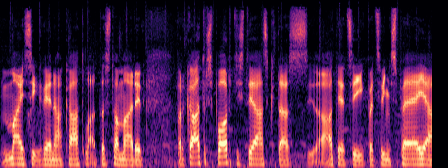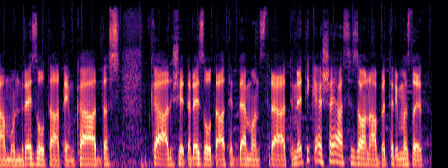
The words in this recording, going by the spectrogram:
maisīt vienā katlā. Tas tomēr ir par katru sportistu jāskatās attiecīgi pēc viņa spējām un rezultātiem, kādas, kādi šie rezultāti ir demonstrēti ne tikai šajā sezonā, bet arī mazliet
